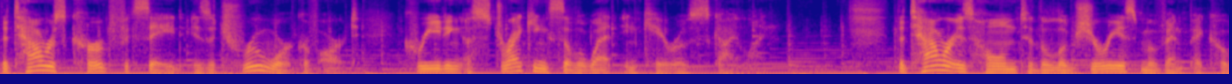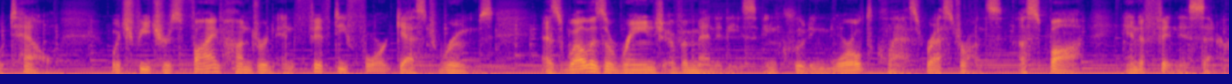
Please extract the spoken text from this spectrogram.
The tower's curved facade is a true work of art, creating a striking silhouette in Cairo's skyline. The tower is home to the luxurious Movenpick Hotel, which features 554 guest rooms, as well as a range of amenities including world-class restaurants, a spa, and a fitness center.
